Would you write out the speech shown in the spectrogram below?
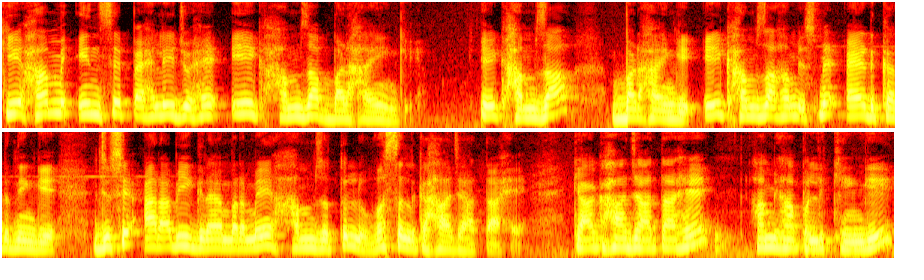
कि हम इनसे पहले जो है, एक हमज़ा बढ़ाएँगे। एक हमज़ा बढ़ाएँगे। एक हमज़ा हम इसमें ऐड कर देंगे, जिसे अरबी ग्रामर में हमजतुल वसल कहा जाता है। क्या कहा जाता है? हम यहाँ पर लिखेंगे,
